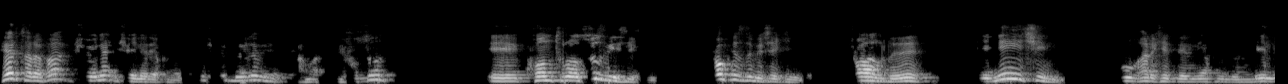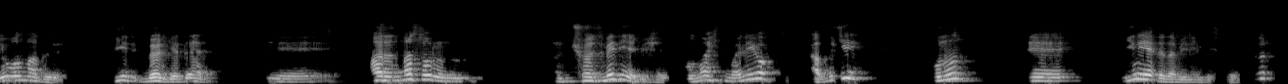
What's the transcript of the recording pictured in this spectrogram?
her tarafa şöyle şeyler yapılacakmış. Böyle bir şey. Ama nüfusun e, kontrolsüz bir şekilde, çok hızlı bir şekilde çoğaldığı, e, ne için bu hareketlerin yapıldığının belli olmadığı bir bölgede e, arınma sorununu çözme diye bir şey olma ihtimali yok. Kaldı ki bunun e, iyi niyetle de bir ilgisi yoktur.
